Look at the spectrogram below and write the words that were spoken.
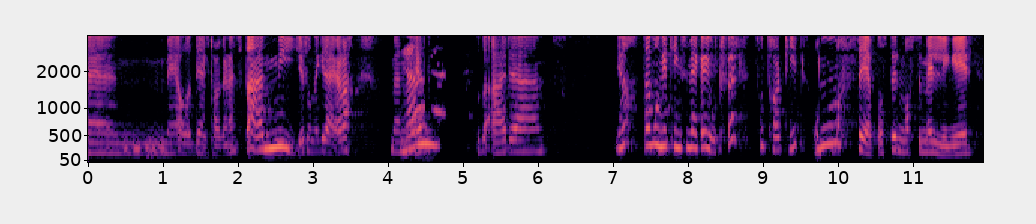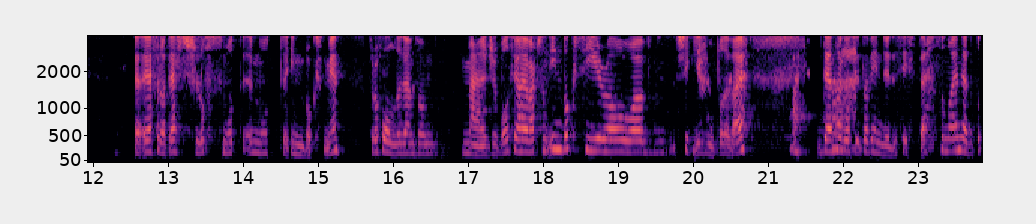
med, med alle deltakerne. Så det er mye sånne greier, da. Men Ja. jeg, og det er eh, Ja, det er mange ting som jeg ikke har gjort før, som tar tid. Og masse e-poster, masse meldinger. Jeg, jeg føler at jeg slåss mot, mot innboksen min for å holde den sånn manageable. For jeg har jo vært sånn inbox zero og skikkelig god på det der. Den har gått ut av vinduet i det siste. Så nå er jeg nede på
